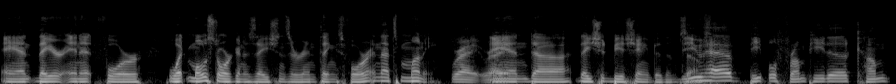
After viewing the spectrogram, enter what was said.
and they are in it for what most organizations are in things for, and that's money. Right, right. And uh, they should be ashamed of themselves. Do you have people from PETA come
